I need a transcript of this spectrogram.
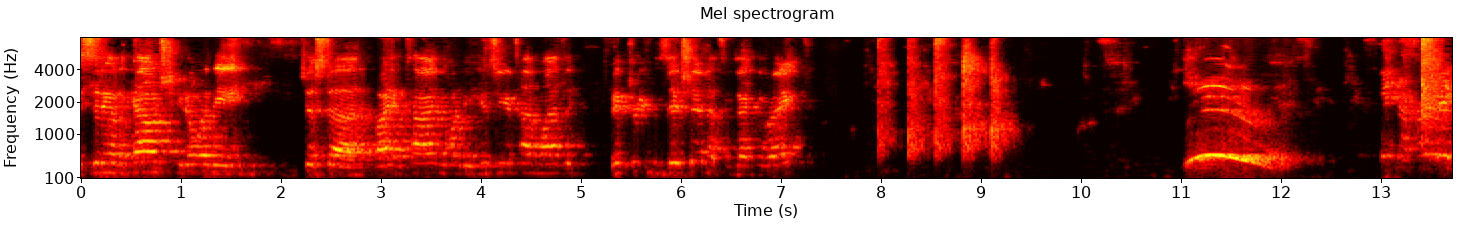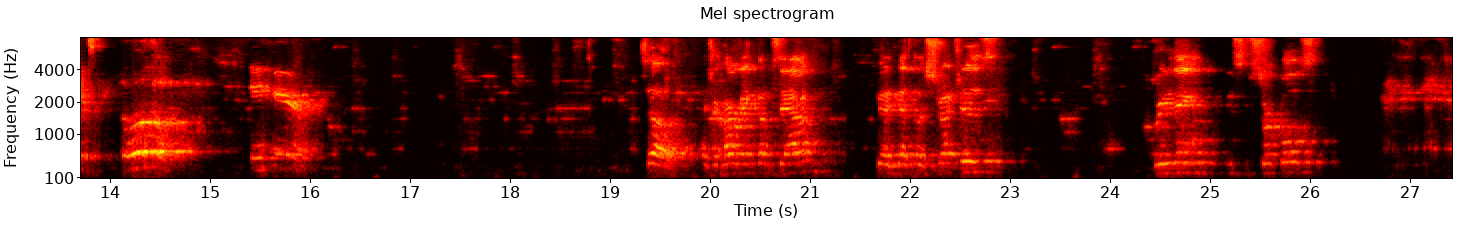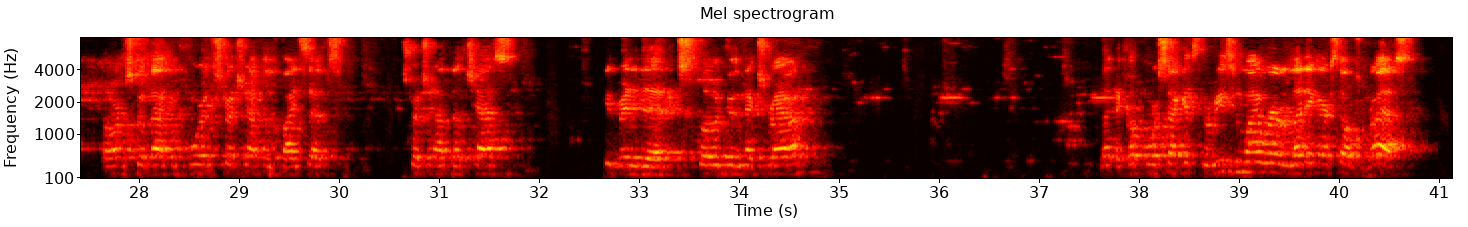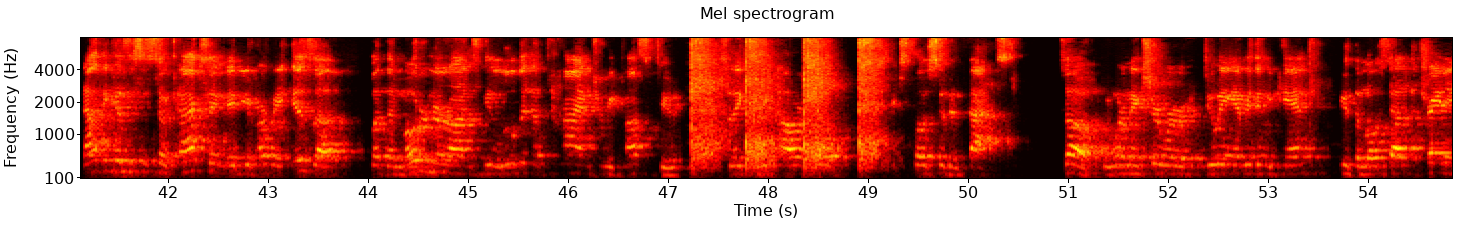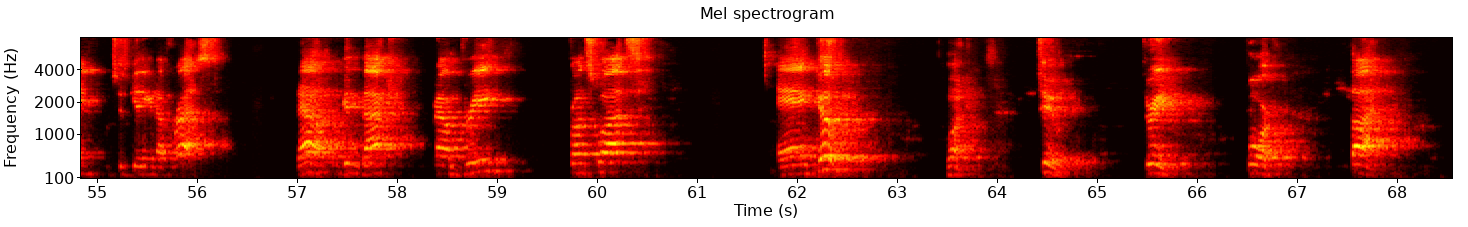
sitting on the couch. You don't want to be just uh, buying time. You want to be using your time wisely. Victory position. That's exactly right. Woo! Get the heart rate up in here. So as your heart rate comes down, good. Get those stretches. Breathing. Do some circles. The arms go back and forth, stretching out those biceps, stretching out that chest. Get ready to explode through the next round. Letting a couple more seconds. The reason why we're letting ourselves rest, not because this is so taxing, maybe your heart rate is up, but the motor neurons need a little bit of time to reconstitute so they can be powerful, explosive, and fast. So we want to make sure we're doing everything we can to get the most out of the training, which is getting enough rest. Now, we're getting back, round three, front squats, and go. One, two, three, four, five,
